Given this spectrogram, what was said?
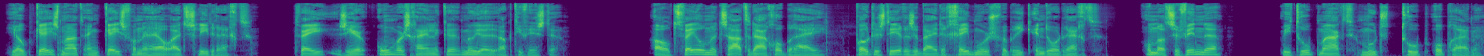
Joop Keesmaat en Kees van der Hel uit Sliedrecht. Twee zeer onwaarschijnlijke milieuactivisten. Al 200 zaterdagen op rij protesteren ze bij de Geemoersfabriek in Dordrecht, omdat ze vinden: wie troep maakt, moet troep opruimen.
